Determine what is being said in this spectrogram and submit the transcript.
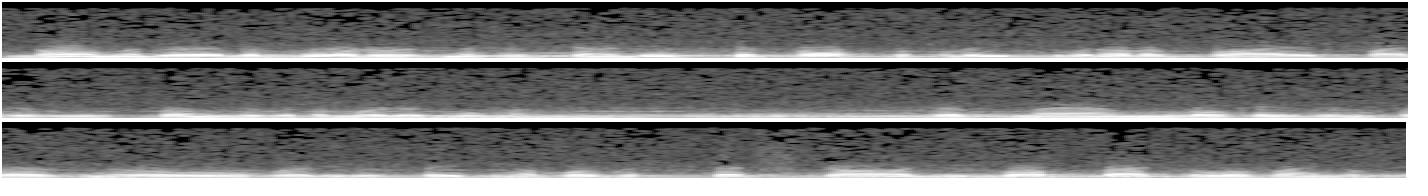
Normandy, the boarder of Mrs. Kennedy, tipped off the police to another prize fighter who was friendly with the murdered woman. This man, located in Fresno, where he was facing a bogus sex charge, is brought back to Los Angeles.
